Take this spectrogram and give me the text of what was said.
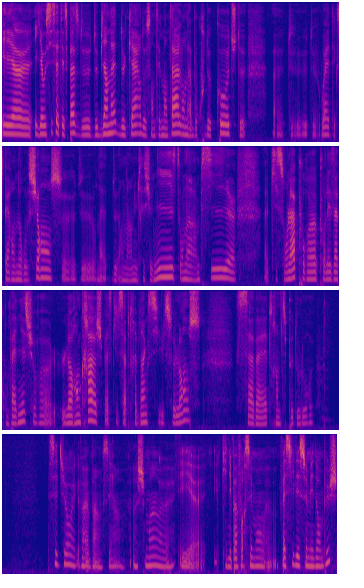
Et euh, il y a aussi cet espace de, bien-être, de care, de santé mentale. On a beaucoup de coachs, de, euh, ouais, d'experts en neurosciences, euh, on, a un nutritionniste, on a un psy qui sont là pour, pour les accompagner sur leur ancrage, parce qu'ils savent très bien que s'ils se lancent, ça va être un petit peu douloureux. C'est dur, enfin, ben, c'est un, chemin et, qui n'est pas forcément facile et semé d'embûches.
